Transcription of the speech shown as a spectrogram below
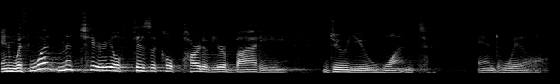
And with what material physical part of your body do you want and will?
